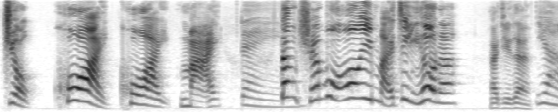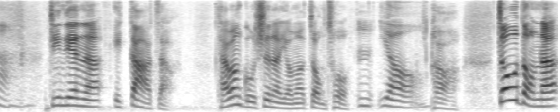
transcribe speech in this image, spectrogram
就快快买。对，当全部 all in 买进以后呢，来记得呀，今天呢一大早，台湾股市呢有没有重挫？嗯，有，哦，周董呢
